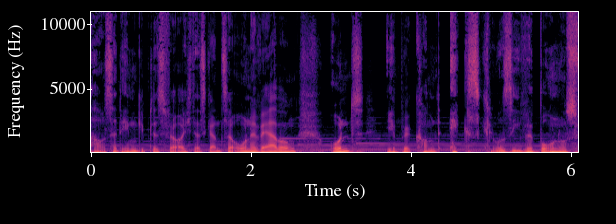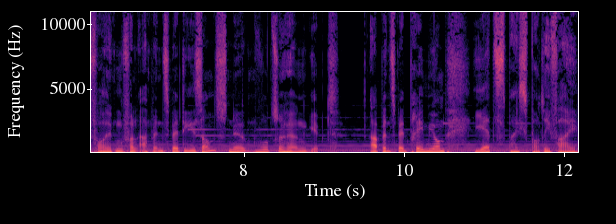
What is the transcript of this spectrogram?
Außerdem gibt es für euch das Ganze ohne Werbung und ihr bekommt exklusive Bonusfolgen von Ab ins Bett, die es sonst nirgendwo zu hören gibt. Ab ins Bett Premium, jetzt bei Spotify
